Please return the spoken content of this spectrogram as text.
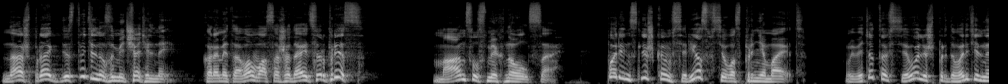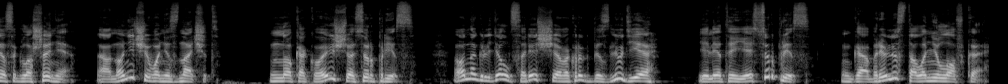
наш проект действительно замечательный. Кроме того, вас ожидает сюрприз!» Манс усмехнулся. Парень слишком всерьёз всё воспринимает. Ведь это всего лишь предварительное соглашение. Оно ничего не значит. Но какой ещё сюрприз? Он оглядел царящее вокруг безлюдье. Или это и есть сюрприз? Габриэлю стало неловко.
